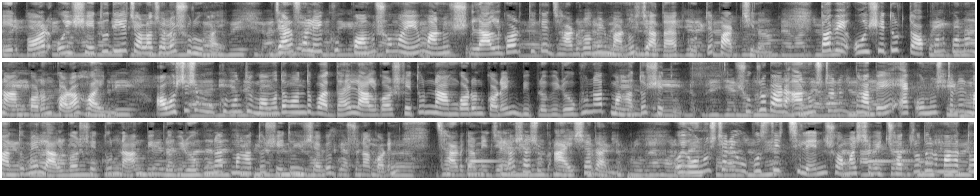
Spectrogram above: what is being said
এরপর ওই সেতু দিয়ে চলাচলও শুরু হয় যার ফলে খুব কম সময়ে মানুষ লালগড় থেকে ঝাড়গ্রামের মানুষ যাতায়াত করতে পারছিলেন। তবে ওই সেতুর তখন কোনো নামকরণ করা হয়নি। অবশেষে মুখ্যমন্ত্রী মমতা বন্দ্যোপাধ্যায় লালগড় সেতুর নামকরণ করেন বিপ্লবী রঘুনাথ মাহাতো সেতু। শুক্রবার আনুষ্ঠানিকভাবে এক অনুষ্ঠানের মাধ্যমে লালগড় সেতুর নাম বিপ্লবী রঘুনাথ মাহাতো সেতু হিসাবে ঘোষণা করেন ঝাড়গ্রামের জেলা শাসক আয়েশা রানী। ওই অনুষ্ঠানে উপস্থিত ছিলেন সমাজসেবী ছত্রধর মাহাতো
